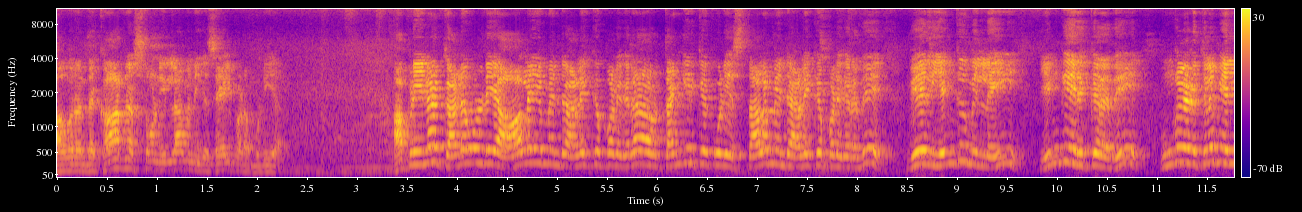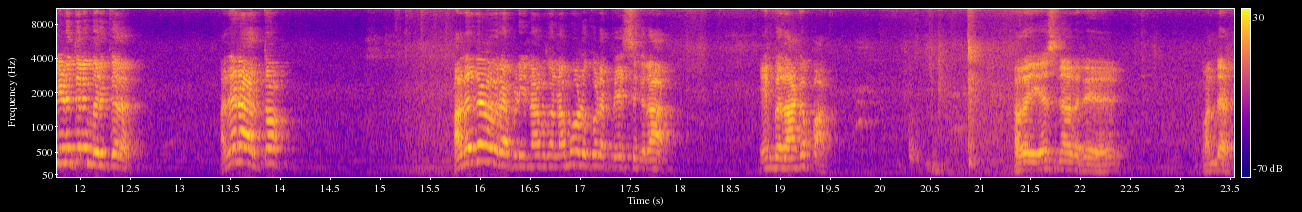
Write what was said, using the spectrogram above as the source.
அவர் அந்த கார்னர் ஸ்டோன் இல்லாமல் நீங்கள் செயல்பட முடியாது. அப்படின்னா கடவுளுடைய ஆலயம் என்று அழைக்கப்படுகிற அவர் தங்கியிருக்கக்கூடிய ஸ்தலம் என்று அழைக்கப்படுகிறது வேறு எங்கும் இல்லை எங்கு இருக்கிறது உங்களிடத்திலும் என்னிடத்திலும் இருக்கிறது. அதான அர்த்தம்? அதுதான் அவர் அப்படி நமக்கு நம்மோடு கூட பேசுகிறார் என்பதாக பார்க்க அதான் இயேசுநாதர் வந்தார்.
